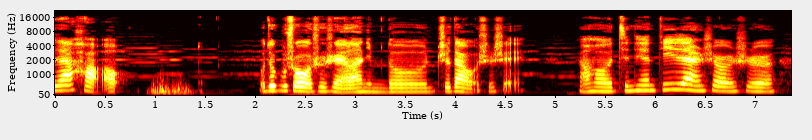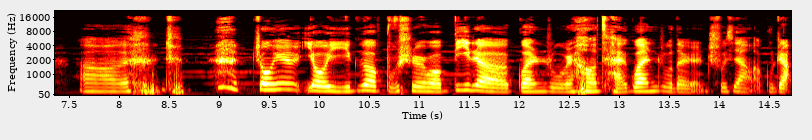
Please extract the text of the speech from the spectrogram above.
大家好，我就不说我是谁了，你们都知道我是谁。然后今天第一件事儿是，呃，终于有一个不是我逼着关注，然后才关注的人出现了，鼓掌。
